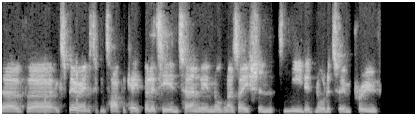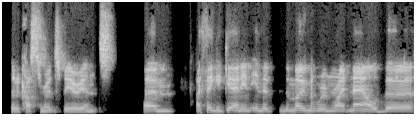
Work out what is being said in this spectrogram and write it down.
of uh, experience, different type of capability internally in an organization that's needed in order to improve sort of customer experience. Um, I think again in, in the, the moment we're in right now, the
